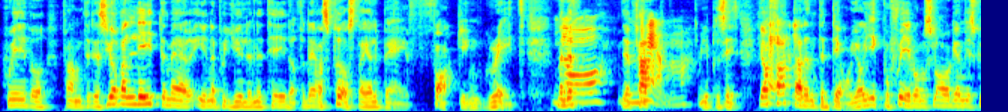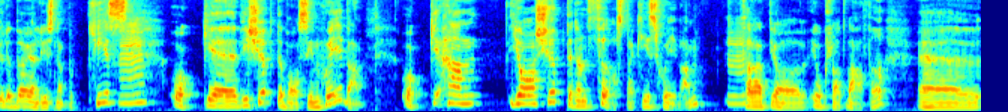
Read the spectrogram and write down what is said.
skivor fram till dess. Jag var lite mer inne på Gyllene Tider för deras första LP är fucking great. Ja, det, det fatt- men. Ja, precis. Jag Fel. fattade inte då. Jag gick på skivomslagen, vi skulle börja lyssna på Kiss Mm. och eh, vi köpte varsin skiva. Och han, jag köpte den första Kiss-skivan. Mm. För att jag, oklart varför. Eh,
